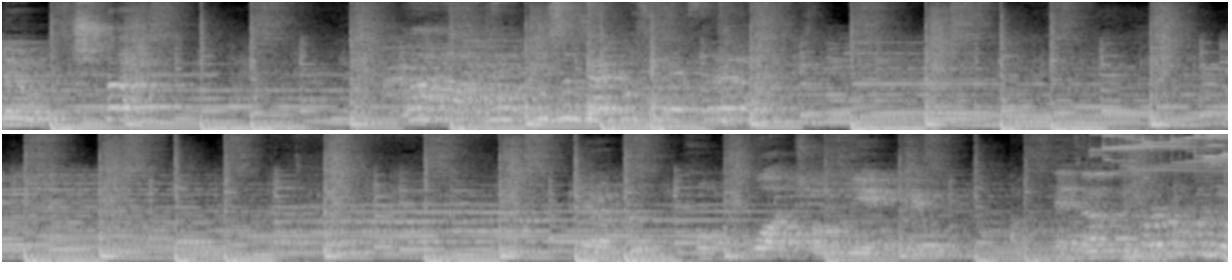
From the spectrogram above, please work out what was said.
배우 추락. 아, 무슨 잘못을 했어요? 여러분, 복과 정의의 배우. 대단 솔로콘도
